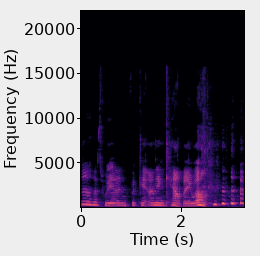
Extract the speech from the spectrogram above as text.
Oh, that's weird. I didn't, I didn't count very well.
